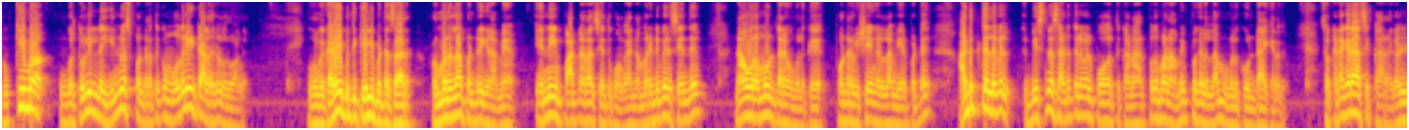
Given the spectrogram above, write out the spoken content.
முக்கியமாக உங்கள் தொழிலில் இன்வெஸ்ட் பண்ணுறதுக்கு முதலீட்டாளர்கள் வருவாங்க. உங்கள் கடையை பற்றி கேள்விப்பட்டேன் சார். ரொம்ப நல்லா பண்ணுறீங்களாமே என்னையும் பார்ட்னராக சேர்த்துக்கோங்க. நம்ம ரெண்டு பேரும் சேர்ந்து நான் ஒரு அமௌண்ட் தரேன் உங்களுக்கு போன்ற விஷயங்கள் எல்லாம் ஏற்பட்டு அடுத்த லெவல் பிஸ்னஸ் அடுத்த லெவல் போகிறதுக்கான அற்புதமான அமைப்புகள் எல்லாம் உங்களுக்கு உண்டாகிறது. ஸோ கடகராசிக்காரர்கள்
